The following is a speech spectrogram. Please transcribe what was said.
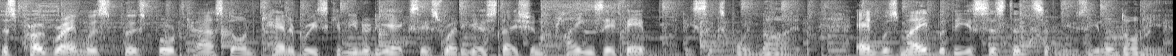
This program was first broadcast on Canterbury's community access radio station Plains FM 96.9 and was made with the assistance of New Zealand On Air.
